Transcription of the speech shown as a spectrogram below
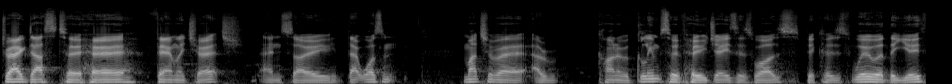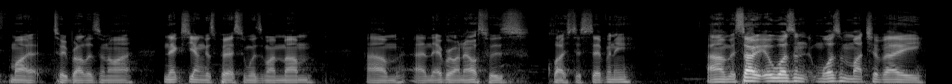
dragged us to her family church, and so that wasn't much of a, a kind of a glimpse of who Jesus was because we were the youth, my two brothers and I. Next youngest person was my mum, um, and everyone else was close to 70. Um, so it wasn't, wasn't much of a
